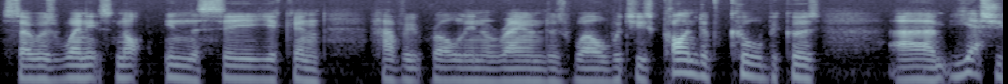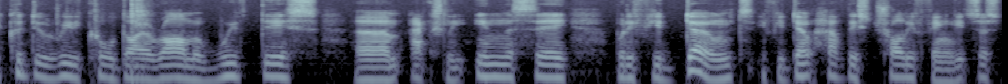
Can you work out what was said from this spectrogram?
So as when it's not in the sea, you can have it rolling around as well, which is kind of cool because um, yes, you could do a really cool diorama with this um, actually in the sea, but if you don't, if you don't have this trolley thing, it's just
